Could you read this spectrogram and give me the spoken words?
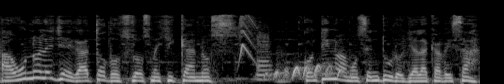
aún no le llega a todos los mexicanos. Continuamos en Duro y a la Cabeza.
